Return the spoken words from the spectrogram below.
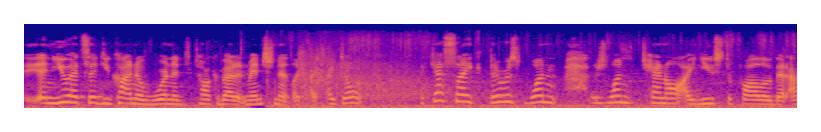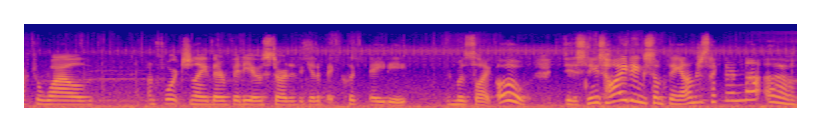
and you had said you kind of wanted to talk about it and mention it like i, I don't I guess like there was one there's one channel I used to follow that after a while unfortunately their videos started to get a bit clickbaity and was like, "Oh, Disney's hiding something." And I'm just like, "They're not oh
